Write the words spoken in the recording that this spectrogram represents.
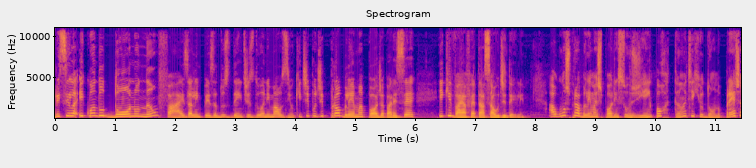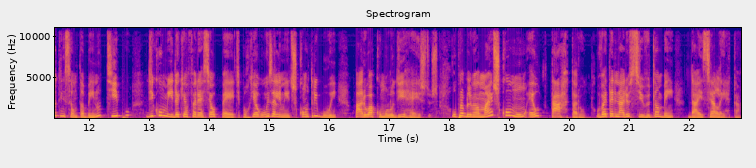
Priscila, e quando o dono não faz a limpeza dos dentes do animalzinho, que tipo de problema pode aparecer e que vai afetar a saúde dele? Alguns problemas podem surgir. É importante que o dono preste atenção também no tipo de comida que oferece ao pet, porque alguns alimentos contribuem para o acúmulo de restos. O problema mais comum é o tártaro. O veterinário Silvio também dá esse alerta.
